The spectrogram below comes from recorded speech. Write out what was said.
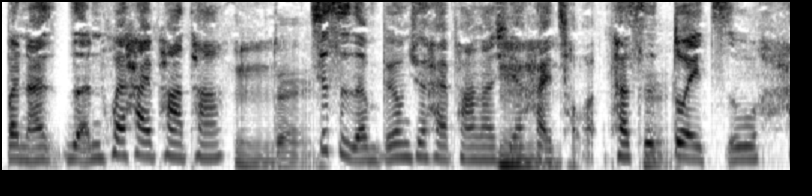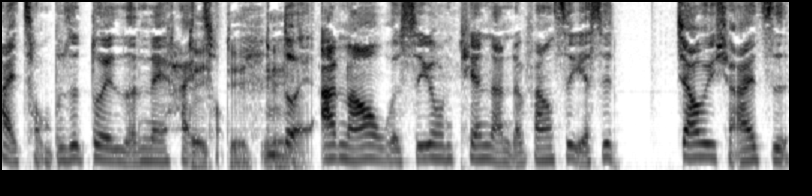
本来人会害怕它，嗯。对。其实人不用去害怕那些害虫啊，它是对。对植物害虫，不是对人类害虫。对对对。啊，然后我是用天然的方式，也是教育小孩子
